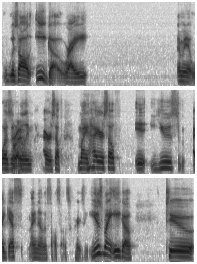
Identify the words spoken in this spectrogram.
was all ego, right? I mean, it wasn't right. really my higher self. My higher self it used, I guess, I know this all sounds crazy. Used my ego to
